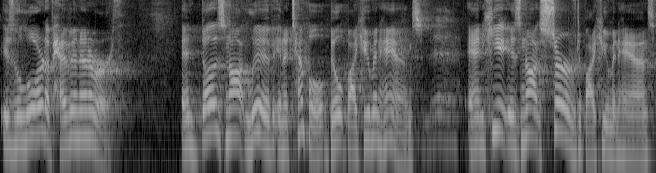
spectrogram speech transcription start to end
is the Lord of heaven and of earth, and does not live in a temple built by human hands. Amen. And he is not served by human hands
